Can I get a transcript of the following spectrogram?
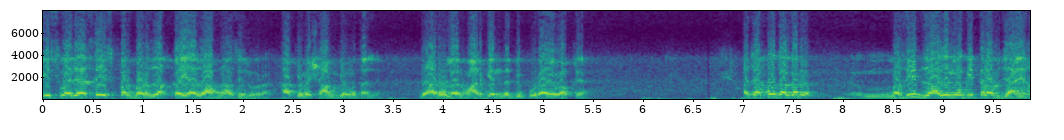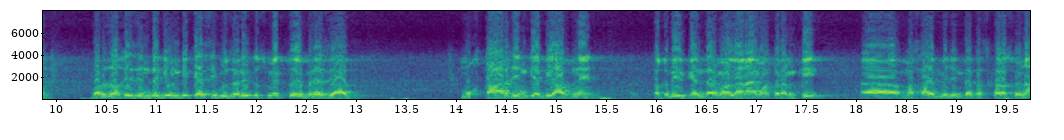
इस वजह से इस पर बरजक का ही अजाब नाजिल हो रहा है, हाकिम शाम के मुताले बिहार के अंदर भी पूरा ये वाक़ है। अच्छा खुद अगर मजीद ालिमों की तरफ़ जाए हम बरजकी ज़िंदगी उनकी कैसी गुजरी तो उसमें एक तो इबन ज़ियाद मुख्तार, जिनके अभी आपने तकरीर के अंदर मौलाना मोहतरम की मसाइब में जिनका तस्करा सुना,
